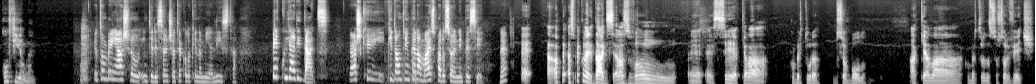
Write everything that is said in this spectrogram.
confiam, né? Eu também acho interessante, até coloquei na minha lista, peculiaridades. Eu acho que, que dá um tempero a mais para o seu NPC, né? É, a, a, as peculiaridades, elas vão é, é, ser aquela cobertura do seu bolo aquela cobertura do seu sorvete.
